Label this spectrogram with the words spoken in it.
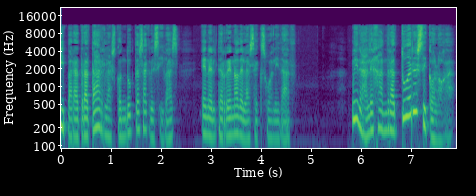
y para tratar las conductas agresivas en el terreno de la sexualidad. Mira, Alejandra, tú eres psicóloga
